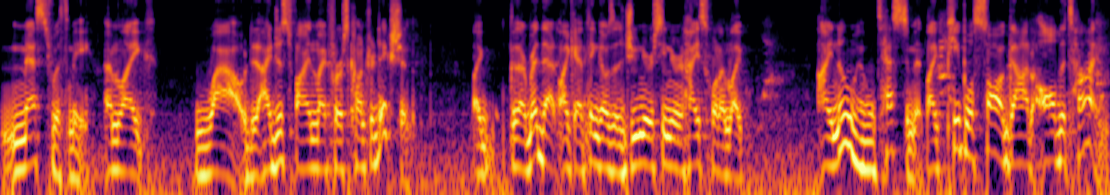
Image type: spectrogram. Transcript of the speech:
messed with me. I'm like, wow, did I just find my first contradiction? Like, because I read that, like, I think I was a junior or senior in high school, and I'm like, I know my Old Testament. Like, people saw God all the time,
